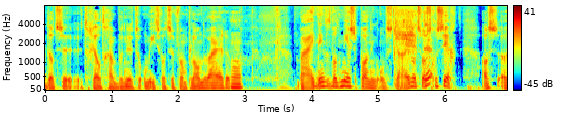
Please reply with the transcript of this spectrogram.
Dat ze het geld gaan benutten om iets wat ze van plan waren. Maar ik denk dat wat meer spanning ontstaat. Want zoals gezegd, als, uh,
